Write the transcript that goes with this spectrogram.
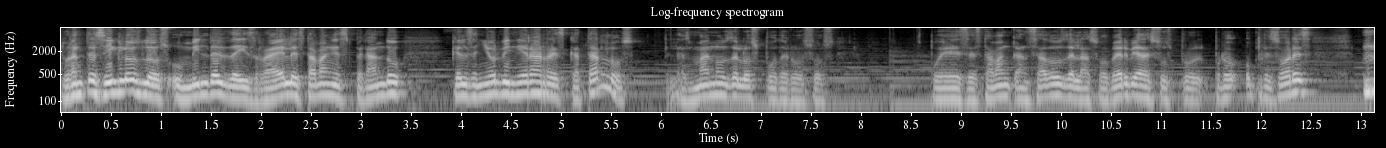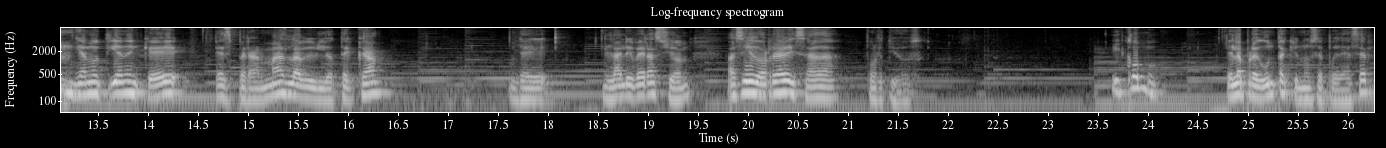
Durante siglos los humildes de Israel estaban esperando que el Señor viniera a rescatarlos de las manos de los poderosos, pues estaban cansados de la soberbia de sus opresores, ya no tienen que esperar más la biblioteca de la liberación ha sido realizada por Dios. ¿Y cómo? Es la pregunta que uno se puede hacer.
